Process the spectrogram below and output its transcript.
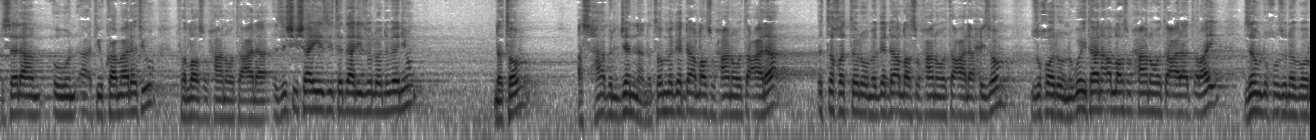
ብሰላም እውን ኣእትዩካ ማለት እዩ ላ ስብሓን ወተላ እዚ ሽሻይ እዚ ተዳልዩ ዘሎ ንበን እዩ ነቶም ኣስሓብ ልጀና ነቶም መገዲ ኣላ ስብሓን ወተዓላ እተኸተሉ መገዲ ኣላ ስብሓን ወተዓላ ሒዞም ዝኾዱ ንጎይታ ንኣላ ስብሓን ወተዓላ ጥራይ ዘምልኹ ዝነበሩ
